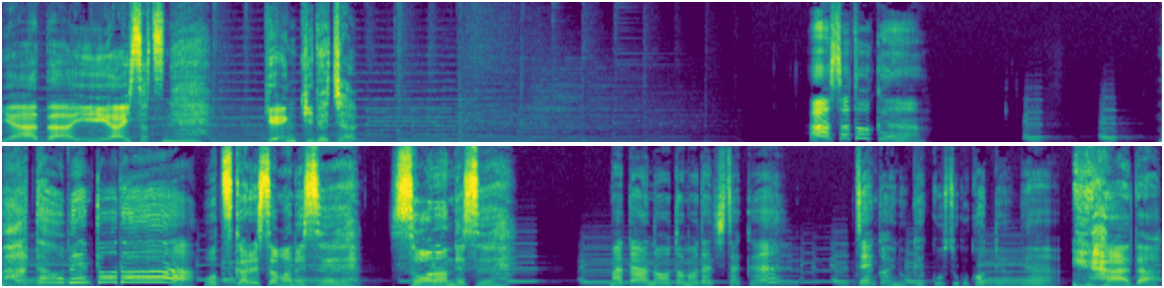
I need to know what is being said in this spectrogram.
やだいい挨拶ね。元気出ちゃう。あ佐藤くん。またお弁当だ。お疲れ様です。そうなんです。またあのお友達宅？前回の結構すごかったよね。やだ。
